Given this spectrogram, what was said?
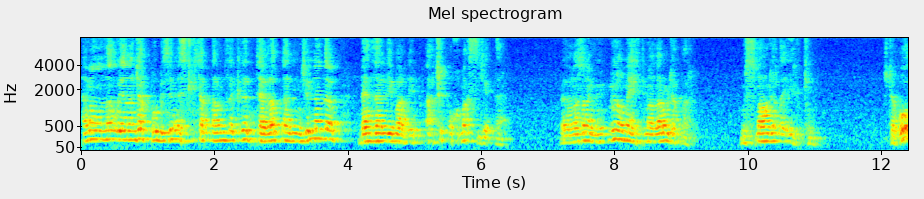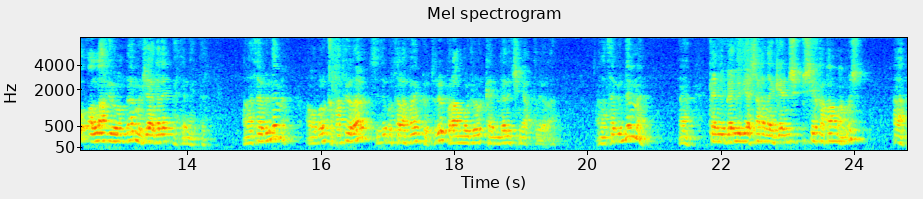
Hemen onlar uyanacak. Bu bizim eski kitaplarımızdaki de Tevrat'la, İncil'le de benzerliği var deyip açıp okumak isteyecekler. Ve ondan sonra mümin olma ihtimaller olacaklar. Müslüman olacaklar ilkin. İşte bu Allah yolunda mücadele etmek demektir. Anlatabildim mi? Ama bunu kapatıyorlar, sizi bu tarafa götürüp bramboculuk kendileri için yaptırıyorlar. Anlatabildim mi? Ha, kendi belli bir yaşa kadar gelmiş bir şey kapanmamış. Ha,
